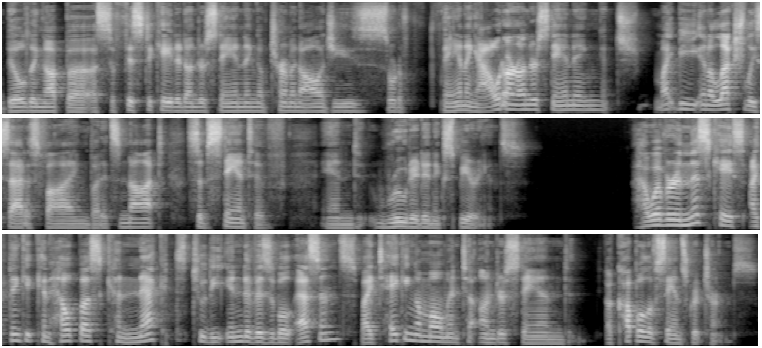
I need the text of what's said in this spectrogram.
building up a, a sophisticated understanding of terminologies, sort of fanning out our understanding, which might be intellectually satisfying, but it's not substantive and rooted in experience. However, in this case, I think it can help us connect to the indivisible essence by taking a moment to understand a couple of Sanskrit terms.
